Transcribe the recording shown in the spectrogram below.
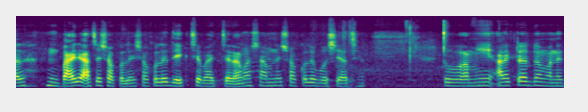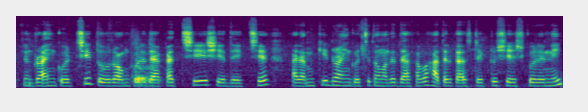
আর বাইরে আছে সকলে সকলে দেখছে বাচ্চারা, আমার সামনে সকলে বসে আছে। তো আমি আরেকটা মানে ড্রয়িং করছি, তো রং করে দেখাচ্ছি, সে দেখছে। আর আমি কি ড্রয়িং করছি তোমাদের দেখাবো, হাতের কাজটা একটু শেষ করে নিই।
